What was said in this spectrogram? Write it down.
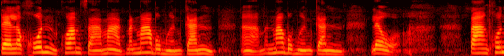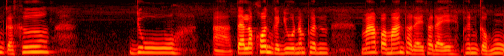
แต่ละคนความสามารถมันมาบ่เหมือนกัน อ่ามันมาบ่เหมือนกันแล้วต่างคนก็คืออยู่อ่าแต่ละคนก็อยู่น้ำเพิ่นมาประมาณเท่าใดเท่าใดเพิ่นก็ฮู้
